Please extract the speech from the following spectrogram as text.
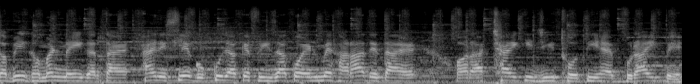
कभी घमंड नहीं करता है। एंड इसलिए गोकू जाके फ्रीजा को एंड में हरा देता है और अच्छाई की जीत होती है बुराई पे।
